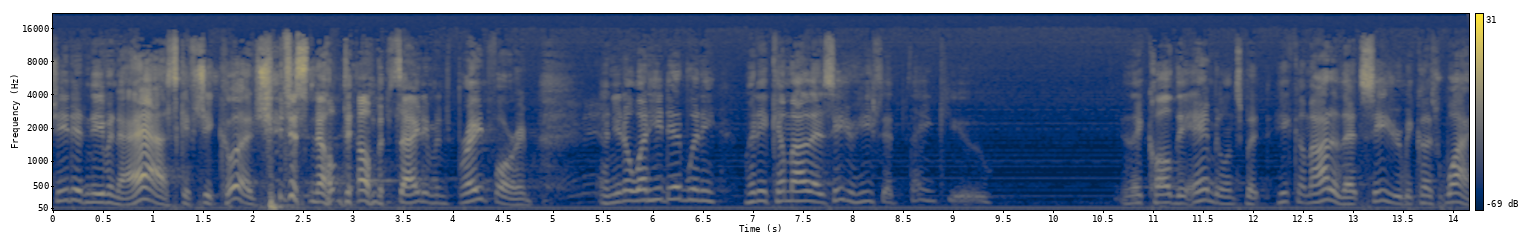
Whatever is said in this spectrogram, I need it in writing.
She didn't even ask if she could. She just knelt down beside him and prayed for him. And you know what he did when he when he came out of that seizure? He said, "Thank you." And they called the ambulance, but he come out of that seizure because why?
